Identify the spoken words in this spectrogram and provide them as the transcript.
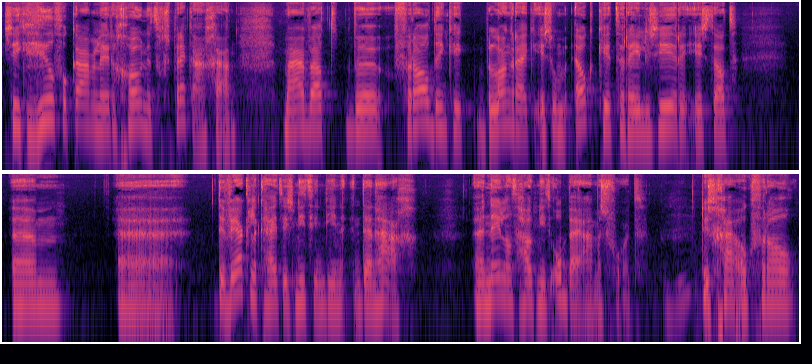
zie ik heel veel Kamerleden gewoon het gesprek aangaan. Maar wat we vooral, denk ik, belangrijk is om elke keer te realiseren, is dat um, uh, de werkelijkheid is niet in Den Haag. Uh, Nederland houdt niet op bij Amersfoort. Mm -hmm. Dus ga ook vooral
